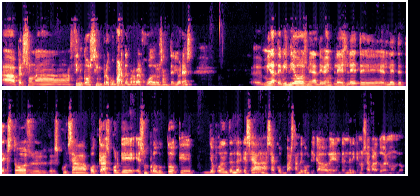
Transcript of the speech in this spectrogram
a Persona 5 sin preocuparte por haber jugado los anteriores. Eh, mírate vídeos, mírate gameplays, léete, léete textos, escucha podcast, porque es un producto que yo puedo entender que sea, sea bastante complicado de entender y que no sea para todo el mundo.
